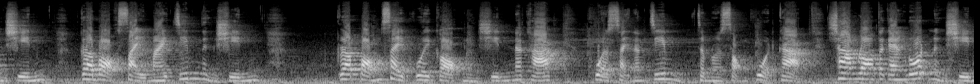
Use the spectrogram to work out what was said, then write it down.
1 ชิ้น กระบอกใส่ไม้จิ้ม 1 ชิ้น กระป๋องใส่กรวยกอก 1 ชิ้นนะคะขวดใส่น้ำจิ้มจำนวน 2 ขวดค่ะ ชามรองตะแกรงรวด 1 ชิ้น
